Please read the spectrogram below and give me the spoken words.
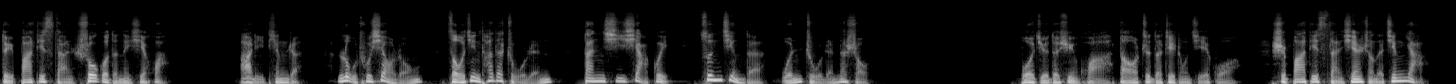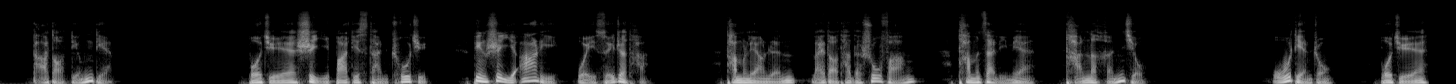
对巴蒂斯坦说过的那些话。阿里听着，露出笑容，走进他的主人，单膝下跪，尊敬地吻主人的手。伯爵的训话导致的这种结果，使巴蒂斯坦先生的惊讶达到顶点。伯爵示意巴蒂斯坦出去。并示意阿里尾随着他，他们两人来到他的书房，他们在里面谈了很久。五点钟，伯爵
